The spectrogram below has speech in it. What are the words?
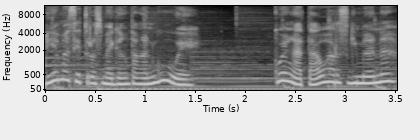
dia masih terus megang tangan gue. Gue gak tahu harus gimana.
